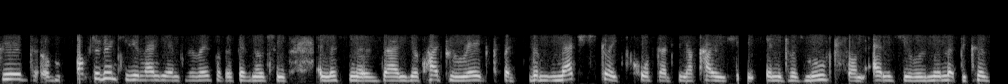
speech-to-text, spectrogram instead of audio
good um, afternoon to you, Mandy, and to the rest of the 702 listeners. And you're quite correct, but the magistrate court that we are currently in, it was moved from Alice, you remember, because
